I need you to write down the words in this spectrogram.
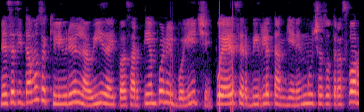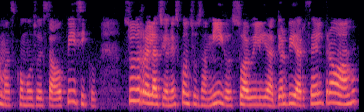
Necesitamos equilibrio en la vida y pasar tiempo en el boliche puede servirle también en muchas otras formas, como su estado físico, sus relaciones con sus amigos, su habilidad de olvidarse del trabajo,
